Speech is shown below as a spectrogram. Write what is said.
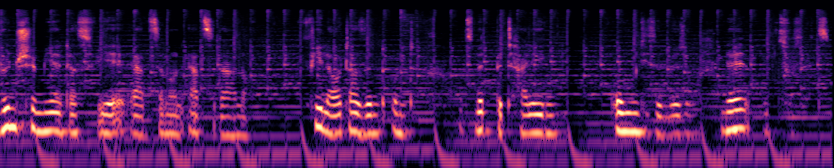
wünsche mir, dass wir Ärztinnen und Ärzte da noch viel lauter sind und uns mit beteiligen, um diese Lösung schnell umzusetzen.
